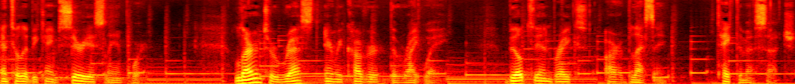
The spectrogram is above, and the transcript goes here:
until it became seriously important. Learn to rest and recover the right way. Built in breaks are a blessing. Take them as such.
